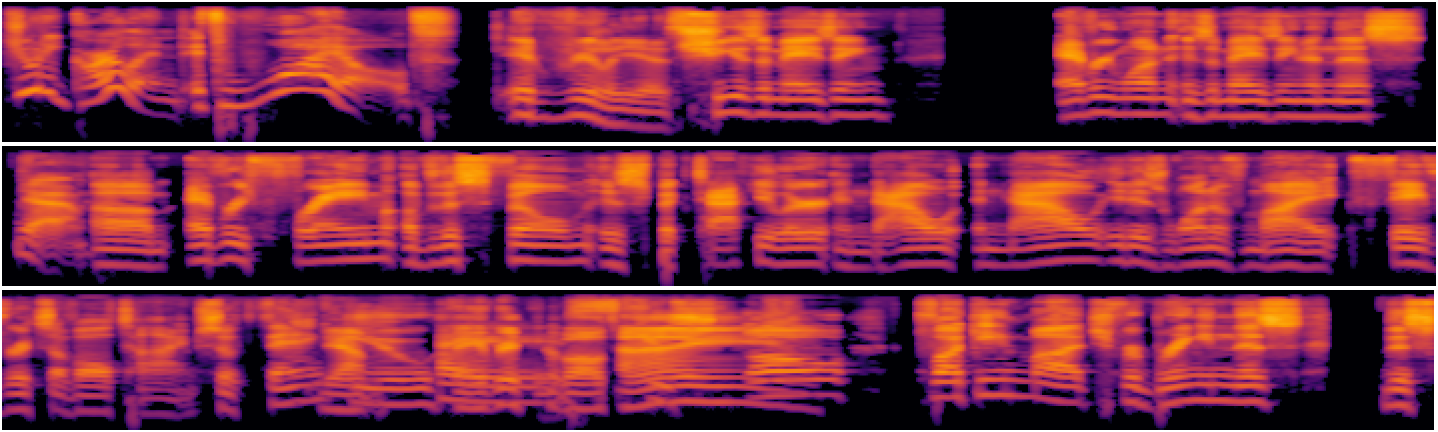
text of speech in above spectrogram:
Judy Garland. It's wild. It really is. She is amazing. Everyone is amazing in this. Yeah. Um, every frame of this film is spectacular, and now and now it is one of my favorites of all time. So thank Yeah. you Favorite of all time. so fucking much for bringing this this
